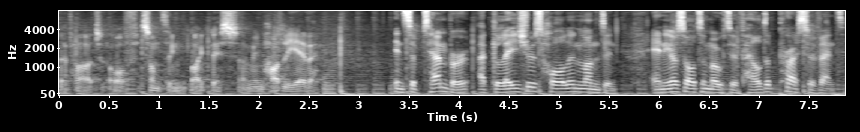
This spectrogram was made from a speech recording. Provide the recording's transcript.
a part of something like this? I mean, hardly ever. In September, at Glaziers Hall in London, Ineos Automotive held a press event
